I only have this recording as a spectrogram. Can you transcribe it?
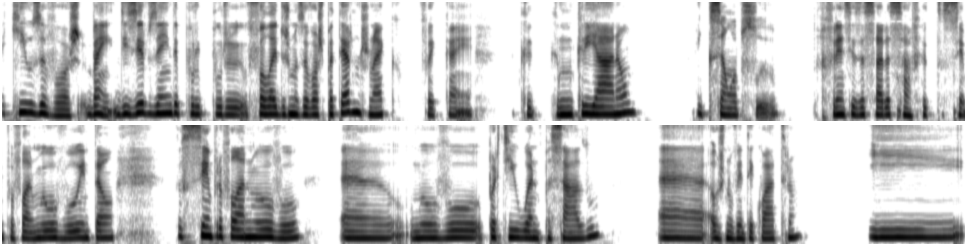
aqui os avós, bem, dizer-vos ainda por, por falei dos meus avós paternos, não é? Que foi quem que, que me criaram e que são referências a Sara sabe, estou sempre a falar no meu avô, então estou sempre a falar no meu avô. Uh, o meu avô partiu o ano passado, uh, aos 94, e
